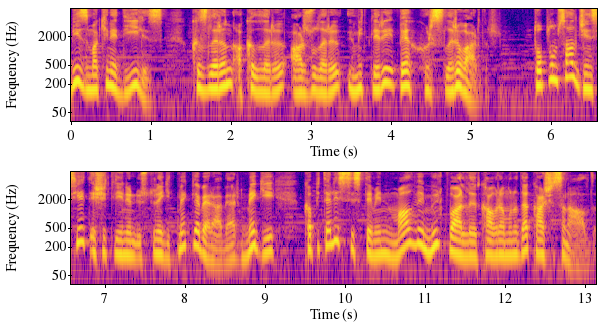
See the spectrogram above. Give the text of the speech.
Biz makine değiliz. Kızların akılları, arzuları, ümitleri ve hırsları vardır. Toplumsal cinsiyet eşitliğinin üstüne gitmekle beraber Maggie, kapitalist sistemin mal ve mülk varlığı kavramını da karşısına aldı.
